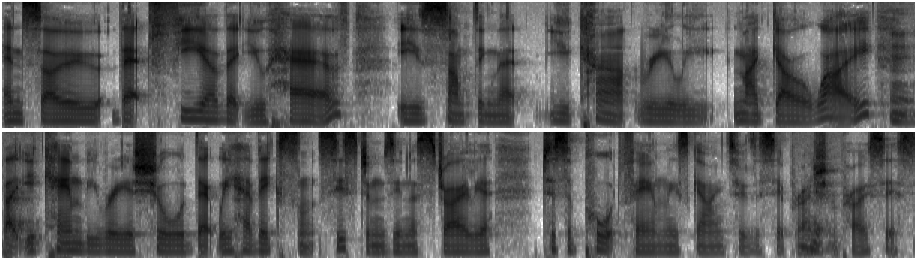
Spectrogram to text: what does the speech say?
And so that fear that you have is something that you can't really make go away, mm. but you can be reassured that we have excellent systems in Australia to support families going through the separation yeah. process.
